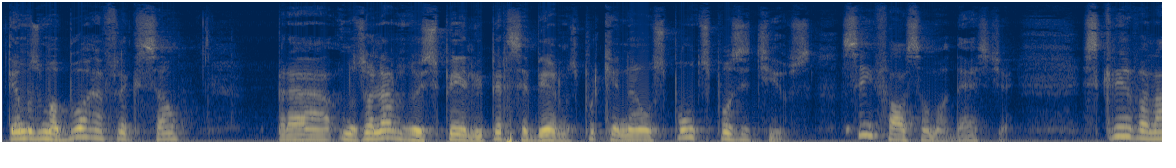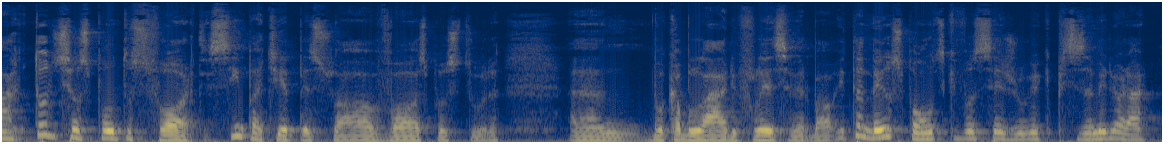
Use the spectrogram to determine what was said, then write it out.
temos uma boa reflexão para nos olharmos no espelho e percebermos, por que não, os pontos positivos, sem falsa modéstia. Escreva lá todos os seus pontos fortes: simpatia pessoal, voz, postura, vocabulário, fluência verbal e também os pontos que você julga que precisa melhorar.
